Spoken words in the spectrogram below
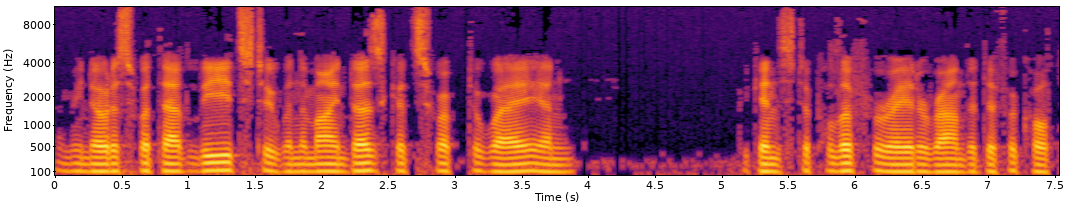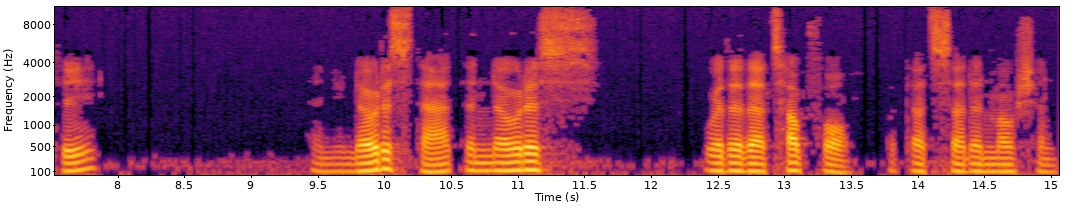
And we notice what that leads to when the mind does get swept away and begins to proliferate around the difficulty and you notice that, and notice whether that's helpful, what that's set in motion.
